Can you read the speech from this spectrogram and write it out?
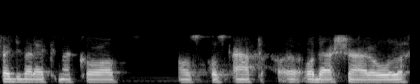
fegyvereknek a, az, az átadásáról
